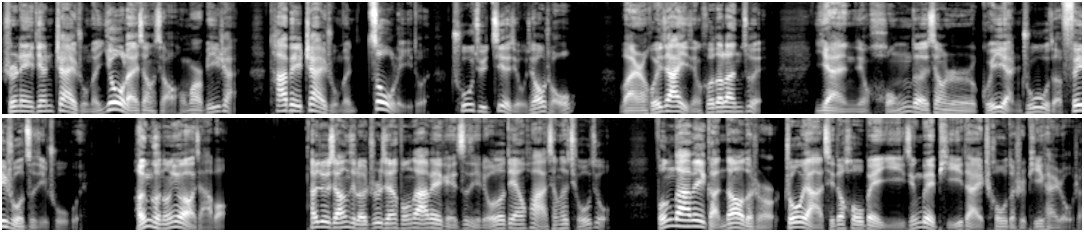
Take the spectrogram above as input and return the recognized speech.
是那天债主们又来向小红帽逼债，他被债主们揍了一顿。出去借酒浇愁，晚上回家已经喝得烂醉，眼睛红的像是鬼眼珠子，非说自己出轨，很可能又要家暴。他就想起了之前冯大卫给自己留的电话，向他求救。冯大卫赶到的时候，周雅琪的后背已经被皮带抽的是皮开肉绽，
